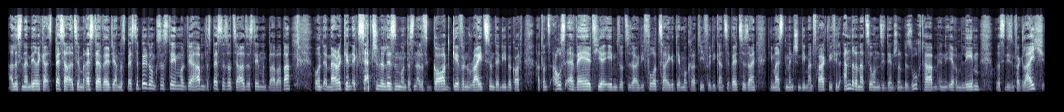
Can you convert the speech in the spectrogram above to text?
alles in Amerika ist besser als im Rest der Welt. Wir haben das beste Bildungssystem und wir haben das beste Sozialsystem und bla bla bla. Und American Exceptionalism und das sind alles God-given Rights und der liebe Gott hat uns auserwählt, hier eben sozusagen die Vorzeigedemokratie für die ganze Welt zu sein. Die meisten Menschen, die man fragt, wie viele andere Nationen sie denn schon besucht haben in ihrem Leben dass sie diesen Vergleich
